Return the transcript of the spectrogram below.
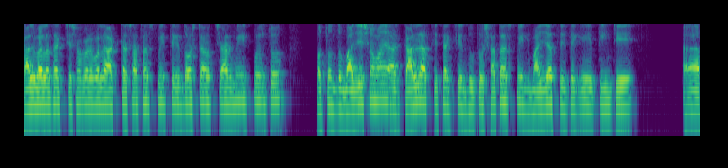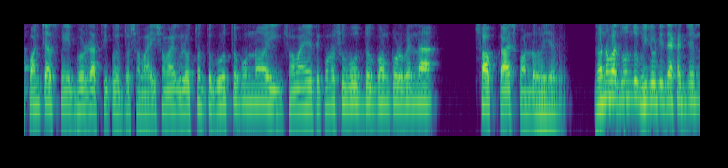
কালবেলা থাকছে সকালবেলা আটটা সাতাশ মিনিট থেকে দশটা চার মিনিট পর্যন্ত অত্যন্ত বাজে সময়। আর কাল রাত্রি থাকছে দুটো সাতাশ মিনিট মাঝরাত্রি থেকে তিনটে পঞ্চাশ মিনিট ভোর রাত্রি পর্যন্ত সময়। এই সময়গুলো অত্যন্ত গুরুত্বপূর্ণ। এই সময়েতে কোনো শুভ উদ্যোগ গ্রহণ করবেন না। সব কাজ পণ্ড হয়ে যাবে। ধন্যবাদ বন্ধু, ভিডিওটি দেখার জন্য।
